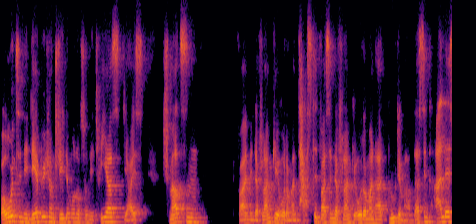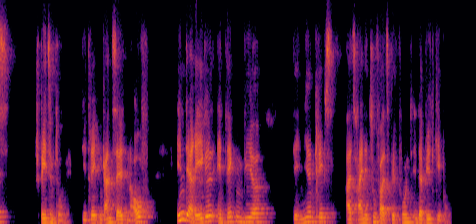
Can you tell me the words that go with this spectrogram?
Bei uns in den Lehrbüchern steht immer noch so eine Trias, die heißt Schmerzen, vor allem in der Flanke oder man tastet was in der Flanke oder man hat Blut im Arm. Das sind alles Spätsymptome. Die treten ganz selten auf. In der Regel entdecken wir den Nierenkrebs als reinen Zufallsbefund in der Bildgebung.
